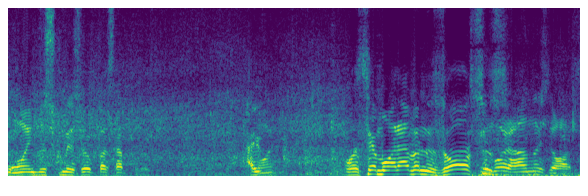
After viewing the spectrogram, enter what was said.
o ônibus começou a passar por aí. Você morava nos ossos? Eu morava nos ossos.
